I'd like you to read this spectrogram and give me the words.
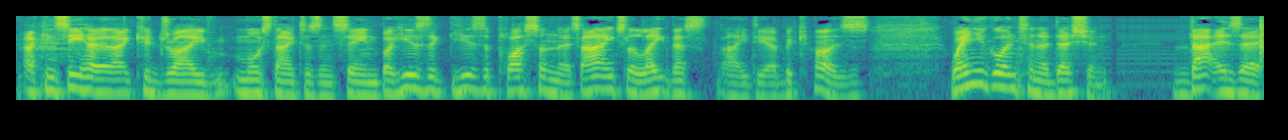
I can see how that could drive most actors insane. But here's the here's the plus on this. I actually like this idea because when you go into an audition, that is it.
